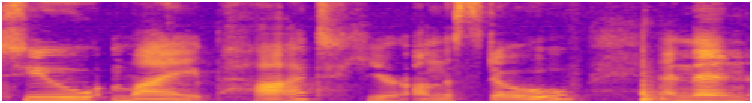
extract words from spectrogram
to my pot here on the stove. And then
